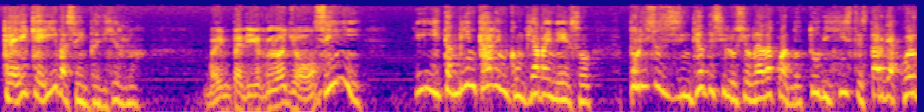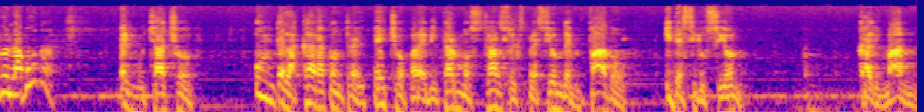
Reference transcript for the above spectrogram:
Creí que ibas a impedirlo. ¿Va a impedirlo yo? Sí. Y, también Karen confiaba en eso. Por eso se sintió desilusionada cuando tú dijiste estar de acuerdo en la boda. El muchacho hunde la cara contra el pecho para evitar mostrar su expresión de enfado y desilusión. Calimán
